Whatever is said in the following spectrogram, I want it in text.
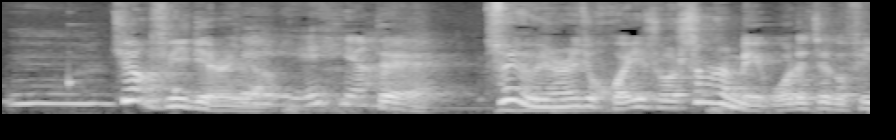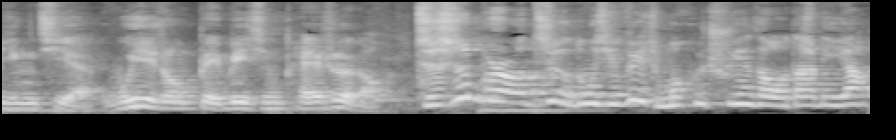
嗯，就像飞碟一样，飞碟一样，对。所以有些人就怀疑说，是不是美国的这个飞行器无意中被卫星拍摄到？只是不知道这个东西为什么会出现在澳大利亚。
